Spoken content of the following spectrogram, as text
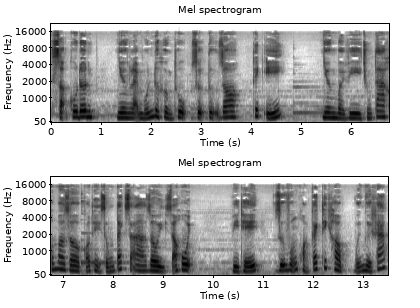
sợ cô đơn nhưng lại muốn được hưởng thụ sự tự do thích ý nhưng bởi vì chúng ta không bao giờ có thể sống tách ra rời xã hội vì thế giữ vững khoảng cách thích hợp với người khác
